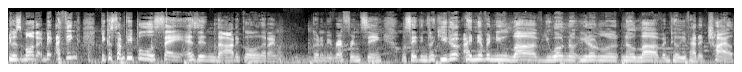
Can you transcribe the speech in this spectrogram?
it was more that I think because some people will say, as in the article that I'm going to be referencing, will say things like, "You don't, I never knew love. You won't know, you don't know- love until you've had a child."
